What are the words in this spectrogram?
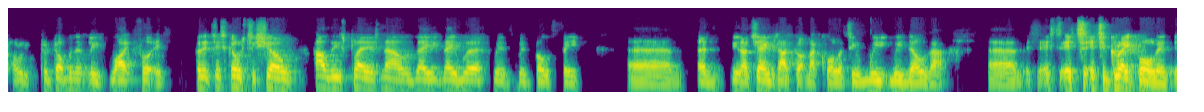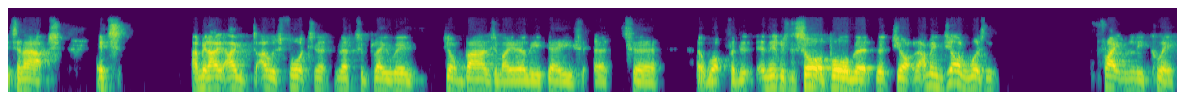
probably predominantly light-footed. But it just goes to show how these players now they they work with with both feet. Um, and you know James has got that quality. We we know that. Um, it's, it's, it's a great ball in. It's an apps. It's, I mean, I, I, I, was fortunate enough to play with John Barnes in my early days at uh, at Watford, and it was the sort of ball that, that John. I mean, John wasn't frighteningly quick,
